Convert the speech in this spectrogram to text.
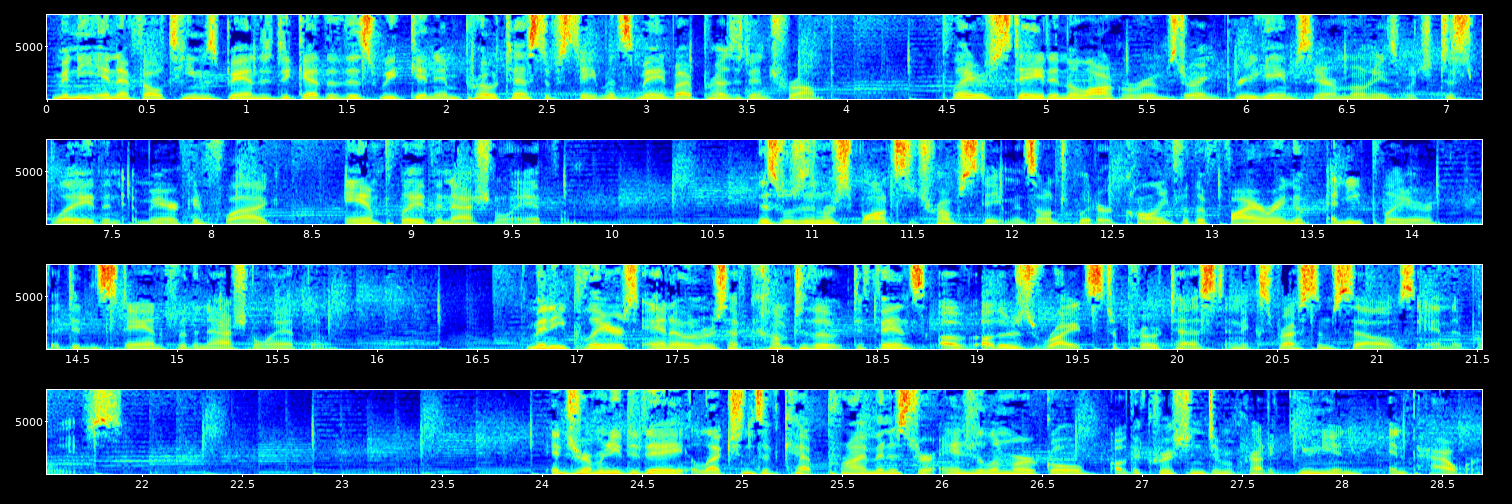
Many NFL teams banded together this weekend in protest of statements made by President Trump. Players stayed in the locker rooms during pregame ceremonies which display the American flag and play the national anthem. This was in response to Trump's statements on Twitter calling for the firing of any player that didn't stand for the national anthem. Many players and owners have come to the defense of others' rights to protest and express themselves and their beliefs. In Germany today, elections have kept Prime Minister Angela Merkel of the Christian Democratic Union in power.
